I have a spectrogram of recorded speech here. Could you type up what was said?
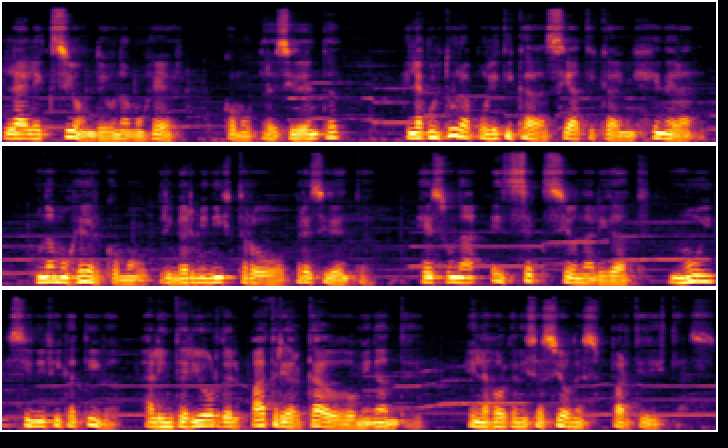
la elección de una mujer como presidenta, en la cultura política asiática en general, una mujer como primer ministro o presidenta es una excepcionalidad muy significativa al interior del patriarcado dominante en las organizaciones partidistas.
